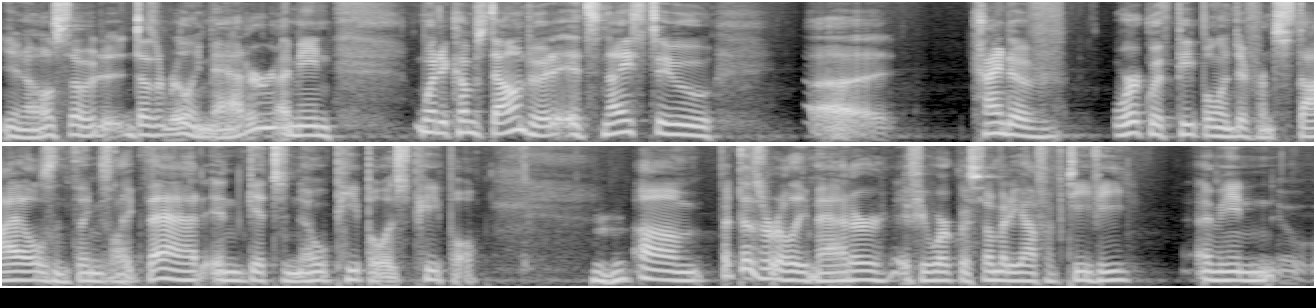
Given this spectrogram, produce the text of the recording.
You know, so it doesn't really matter. I mean, when it comes down to it, it's nice to kind of work with people in different styles and things like that and get to know people as people. Um, but does it really matter if you work with somebody off of TV? I mean,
